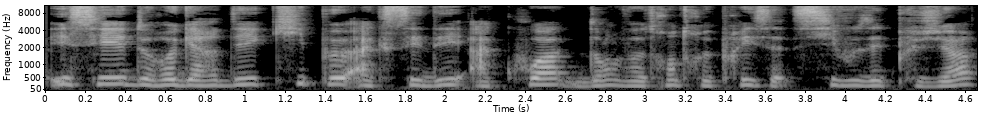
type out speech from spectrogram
Essayez de regarder qui peut accéder à quoi dans votre entreprise si vous êtes plusieurs,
